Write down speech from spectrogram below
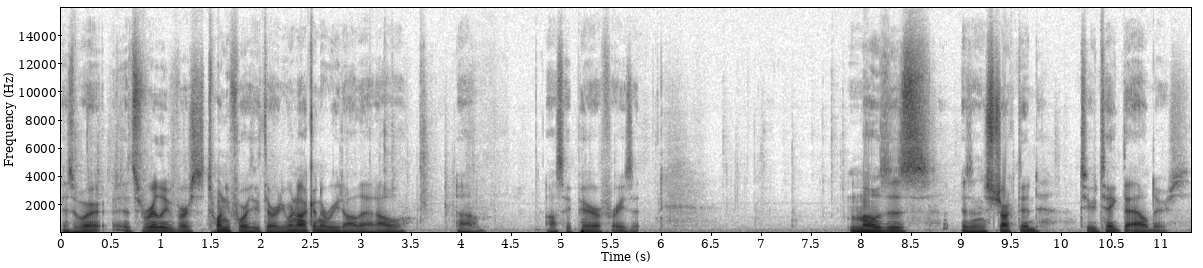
Is where it's really verse 24 through 30. We're not going to read all that. I'll um, I'll say paraphrase it. Moses is instructed to take the elders,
